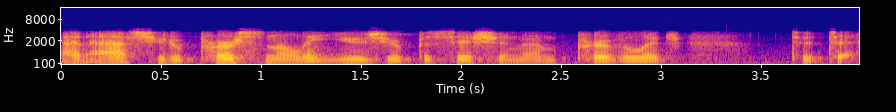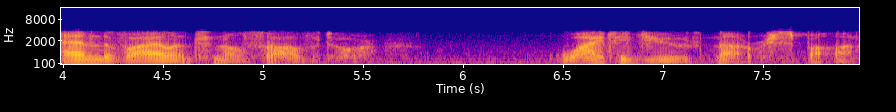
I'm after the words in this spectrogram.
and asked you to personally use your position and privilege to, to end the violence in El Salvador. Why did you not respond?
